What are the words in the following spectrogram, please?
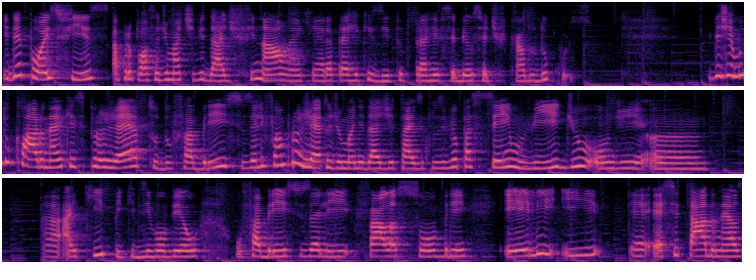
E depois fiz a proposta de uma atividade final, né, que era pré-requisito para receber o certificado do curso. E deixei muito claro, né, que esse projeto do Fabrícios, ele foi um projeto de humanidades digitais. Inclusive, eu passei um vídeo onde uh, a, a equipe que desenvolveu o Fabrícios ali fala sobre ele e é, é citado, né, as,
